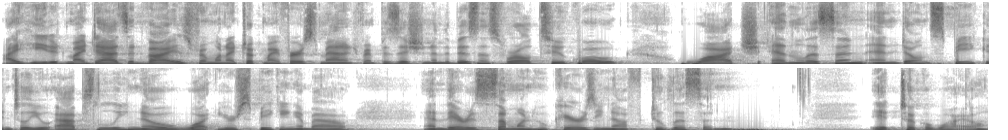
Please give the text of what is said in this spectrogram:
I heeded my dad's advice from when I took my first management position in the business world to, quote, Watch and listen and don't speak until you absolutely know what you're speaking about and there is someone who cares enough to listen. It took a while.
